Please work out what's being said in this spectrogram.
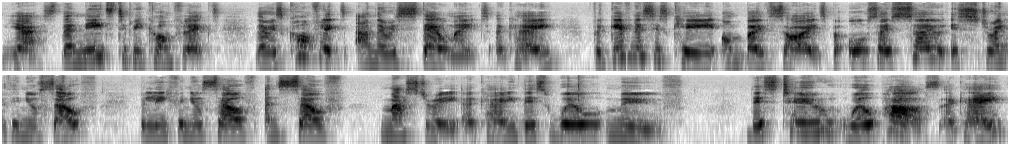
yes. There needs to be conflict. There is conflict and there is stalemate, okay? Forgiveness is key on both sides, but also so is strength in yourself, belief in yourself, and self mastery, okay? This will move. This too will pass, okay?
